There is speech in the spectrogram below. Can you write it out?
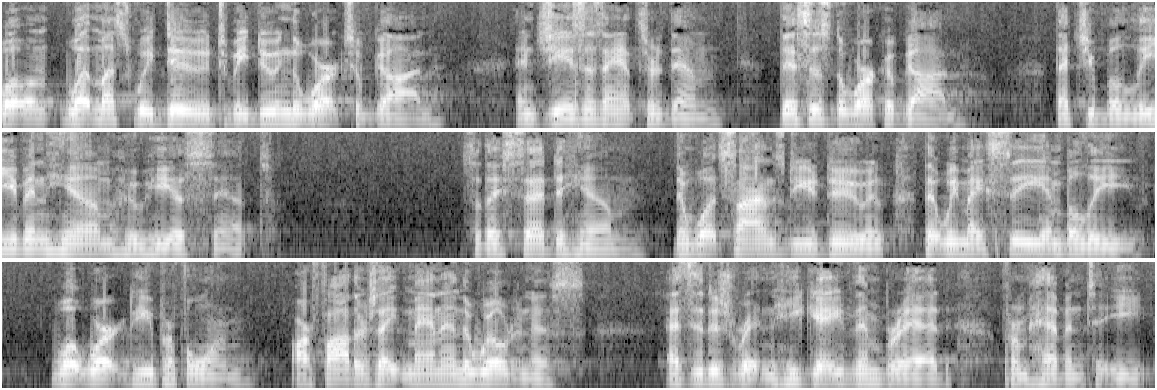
what, what must we do to be doing the works of God? And Jesus answered them, This is the work of God, that you believe in him who he has sent. So they said to him, Then what signs do you do that we may see and believe? What work do you perform? Our fathers ate manna in the wilderness. As it is written, He gave them bread from heaven to eat.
